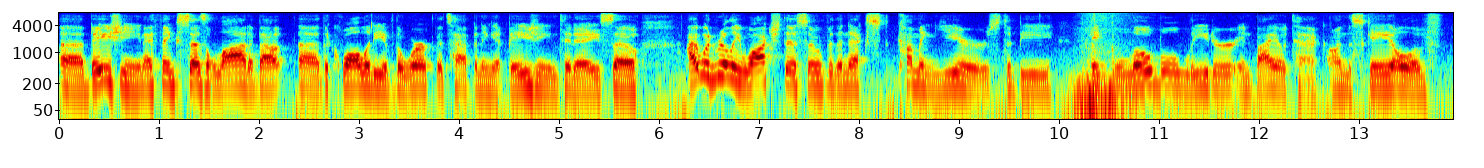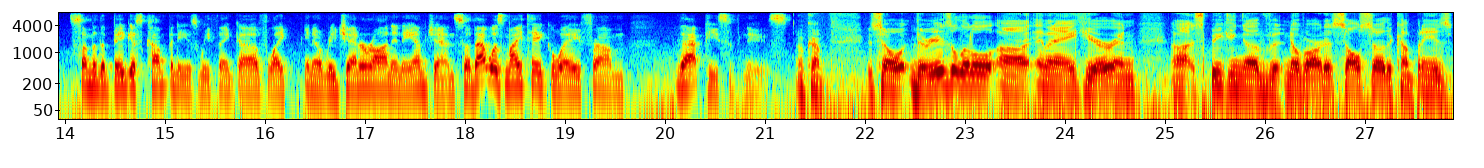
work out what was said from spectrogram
uh, BeiGene, I think says a lot about uh, the quality of the work that's happening at BeiGene today. So I would really watch this over the next coming years to be a global leader in biotech on the scale of some of the biggest companies we think of, like you know Regeneron and Amgen. So that was my takeaway from that piece of news. Okay, so there is a little uh, M&A here, and uh, speaking of Novartis, also the company has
